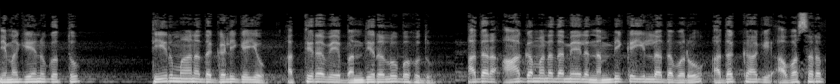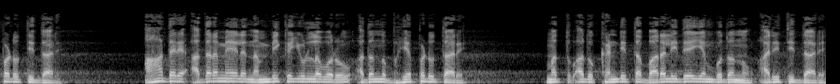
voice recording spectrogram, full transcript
ನಿಮಗೇನು ಗೊತ್ತು? ತೀರ್ಮಾನದ ಗಳಿಗೆಯು ಹತ್ತಿರವೇ ಬಂದಿರಲೂಬಹುದು. ಅದರ ಆಗಮನದ ಮೇಲೆ ನಂಬಿಕೆಯಿಲ್ಲದವರು ಅದಕ್ಕಾಗಿ ಅವಸರ ಆದರೆ ಅದರ ಮೇಲೆ ನಂಬಿಕೆಯುಳ್ಳವರು ಅದನ್ನು ಭಯಪಡುತ್ತಾರೆ. ಮತ್ತು ಅದು ಖಂಡಿತ ಬರಲಿದೆ ಎಂಬುದನ್ನು ಅರಿತಿದ್ದಾರೆ.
